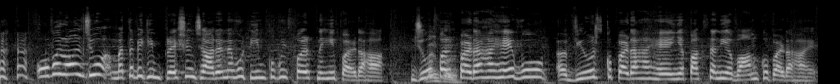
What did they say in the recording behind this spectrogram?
ओवरऑल जो मतलब एक इम्प्रेशन जा रहा है ना वो टीम को कोई फ़र्क नहीं पड़ रहा। जो फ़र्क पड़ रहा है वो व्यूअर्स को पड़ रहा है या पाकिस्तानी अवाम को पड़ रहा है।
